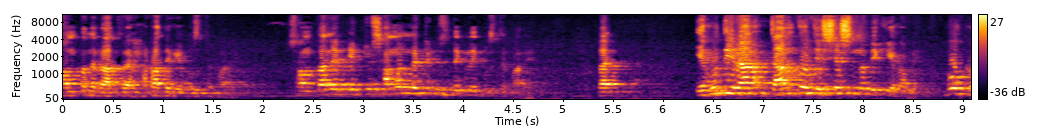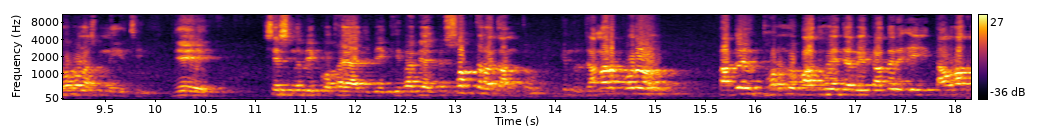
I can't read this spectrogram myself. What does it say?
সন্তানের রাত্রে হাঁটা থেকে বুঝতে পারে। সন্তানের একটু সামান্য একটু কিছু দেখলেই বুঝতে পারে। তা ইহুদিরা জানতো যে শেষ নবী কি হবে। বহু ঘটনা শুনিয়েছি যে শেষ নবী কোথায় আসবে, কীভাবে আসবে, সব তারা জানতো। কিন্তু জানার পরও তাদের ধর্ম বাদ হয়ে যাবে, তাদের এই তাওরাত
